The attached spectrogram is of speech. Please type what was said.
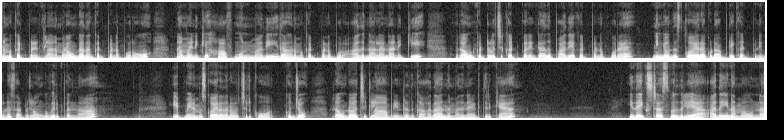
நம்ம கட் பண்ணிக்கலாம் நம்ம ரவுண்டாக தான் கட் பண்ண போகிறோம் நம்ம இன்றைக்கி ஹாஃப் மூன் மாதிரி தான் நம்ம கட் பண்ண போகிறோம் அதனால் நான் இன்றைக்கி ரவுண்ட் கட்டர் வச்சு கட் பண்ணிவிட்டு அதை பாதியாக கட் பண்ண போகிறேன் நீங்கள் வந்து ஸ்கொயராக கூட அப்படியே கட் பண்ணி கூட சாப்பிட்டுக்கலாம். உங்கள் விருப்பம்தான் எப்பவுமே நம்ம ஸ்கொயராக தானே வச்சுருக்கோம். கொஞ்சம் ரவுண்டாக வச்சுக்கலாம் அப்படின்றதுக்காக தான் இந்த மாதிரி நான் எடுத்திருக்கேன். இந்த எக்ஸ்ட்ராஸ் வருது இல்லையா? அதையும் நம்ம ஒன்றா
